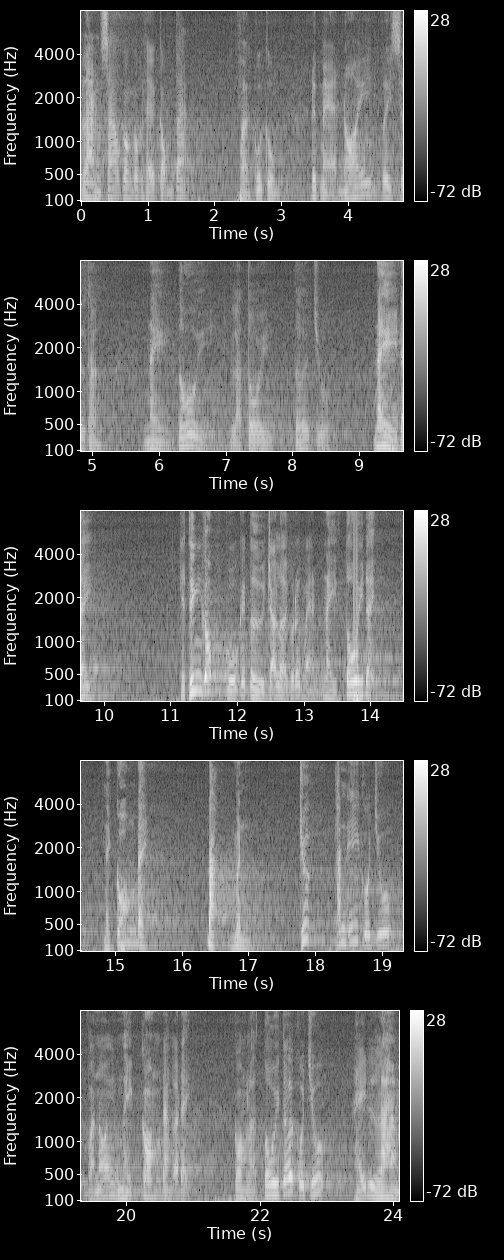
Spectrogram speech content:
Làm sao con có thể cộng tác? Và cuối cùng, Đức Mẹ nói với sứ thần, này tôi là tôi tớ Chúa. Này đây, cái tiếng gốc của cái từ trả lời của Đức Mẹ, này tôi đây, này con đây, đặt mình trước thánh ý của Chúa và nói, này con đang ở đây. Con là tôi tớ của Chúa, hãy làm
